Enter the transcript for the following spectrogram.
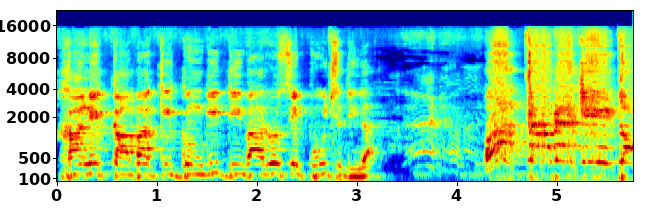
खाने काबा की गुंगी दीवारों से पूछ दिया काबे की तो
